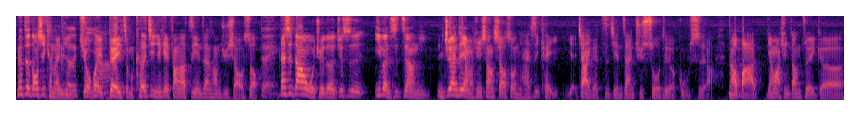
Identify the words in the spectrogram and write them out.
那这东西可能你就会、啊对什么科技，你就可以放到自建站上去销售。对，但是当然，我觉得就是 even 是这样，你你就算在亚马逊上销售，你还是可以架一个自建站去说这个故事啦，然后把亚马逊当做一个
